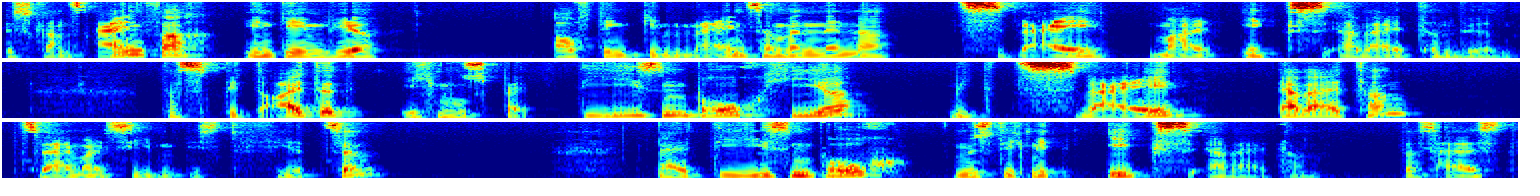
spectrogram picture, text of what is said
es ganz einfach, indem wir auf den gemeinsamen Nenner 2 mal x erweitern würden. Das bedeutet, ich muss bei diesem Bruch hier mit 2 erweitern 2 mal 7 ist 14. Bei diesem Bruch müsste ich mit x erweitern. Das heißt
